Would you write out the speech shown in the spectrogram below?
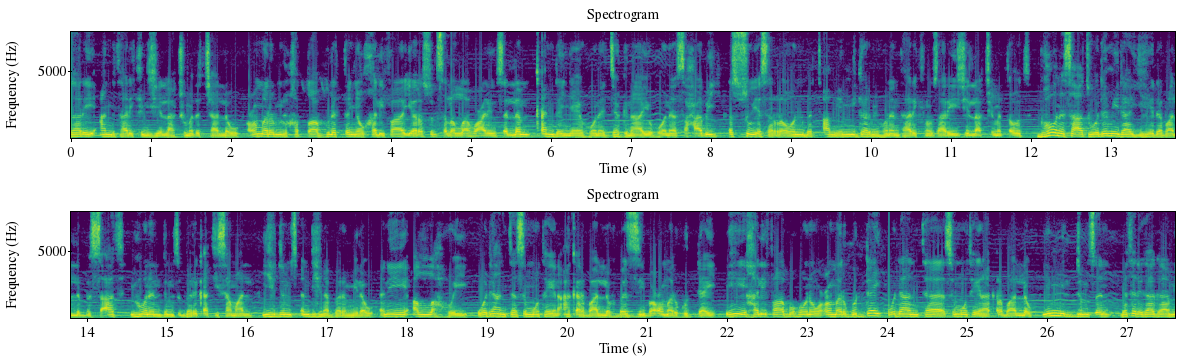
ዛሬ አንድ ታሪክን ይዤላችሁ መጥቻለሁ። ዑመር ብን ልኸጣብ ሁለተኛው ኸሊፋ የረሱል ሰለላሁ ዐለይሂ ወሰለም ቀንደኛ የሆነ ጀግና የሆነ ሰሓቢይ እሱ የሰራውን በጣም የሚገርም የሆነን ታሪክ ነው ዛሬ ይዤላችሁ የመጣሁት። በሆነ ሰዓት ወደ ሜዳ እየሄደ ባለበት ሰዓት የሆነን ድምፅ በርቀት ይሰማል። ይህ ድምፅ እንዲህ ነበር የሚለው እኔ አላህ ሆይ ወደ አንተ ስሞታዬን አቀርባለሁ በዚህ በዑመር ጉዳይ ይሄ ኸሊፋ በሆነው ዑመር ጉዳይ ወደ አንተ ስሞታዬን አቀርባለሁ የሚል ድምፅን በተደጋጋሚ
